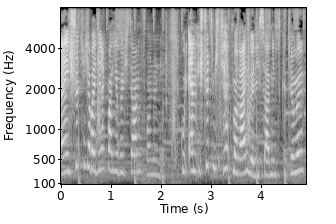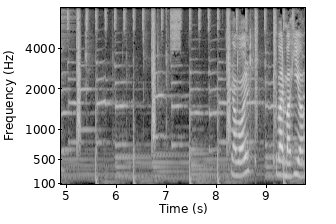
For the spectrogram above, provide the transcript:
Äh, ich stütze mich aber direkt mal hier, würde ich sagen, Freunde. Nee. Gut, ähm, ich stütze mich direkt mal rein, würde ich sagen, ins Getümmel. Jawohl. Okay, warte mal, hier.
